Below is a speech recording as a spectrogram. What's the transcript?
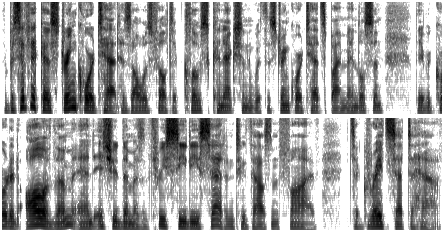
The Pacifica String Quartet has always felt a close connection with the string quartets by Mendelssohn. They recorded all of them and issued them as a three CD set in 2005. It's a great set to have.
